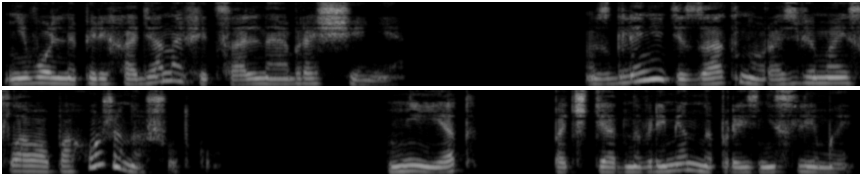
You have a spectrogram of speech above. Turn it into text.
Невольно переходя на официальное обращение. «Взгляните за окно, разве мои слова похожи на шутку?» «Нет», — почти одновременно произнесли мы.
